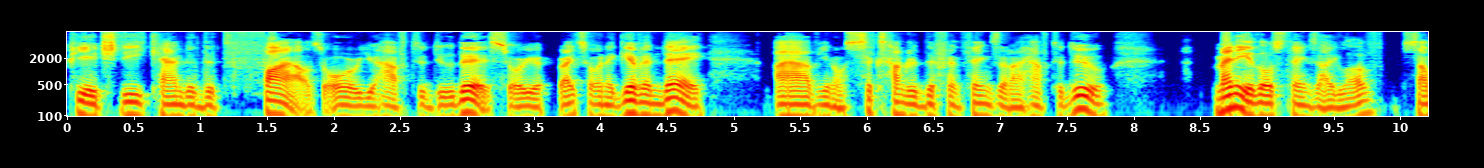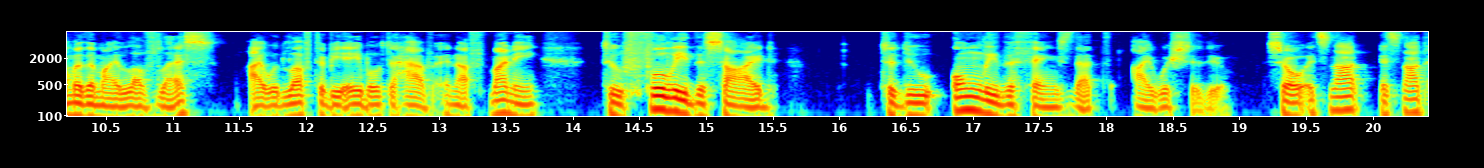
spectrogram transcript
PhD candidate files, or you have to do this, or you right. So in a given day, I have you know 600 different things that I have to do. Many of those things I love. Some of them I love less. I would love to be able to have enough money to fully decide to do only the things that I wish to do. So it's not it's not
